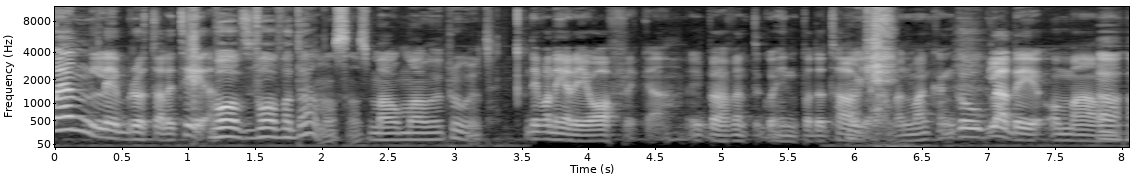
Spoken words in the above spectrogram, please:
oändlig brutalitet. Var, var var det någonstans? Mau Mau-upproret? Det var nere i Afrika. Vi behöver inte gå in på detaljerna. Okej. Men man kan googla det om man Ja.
